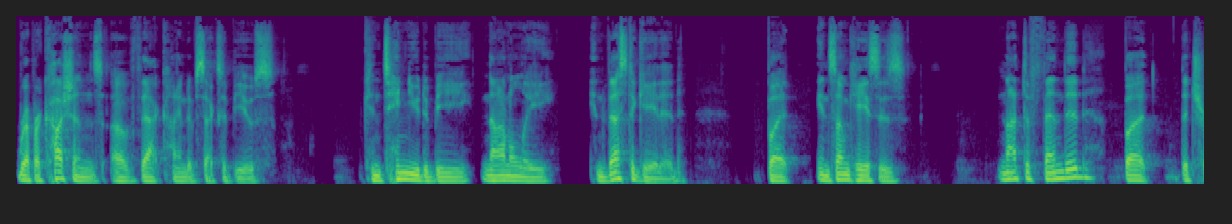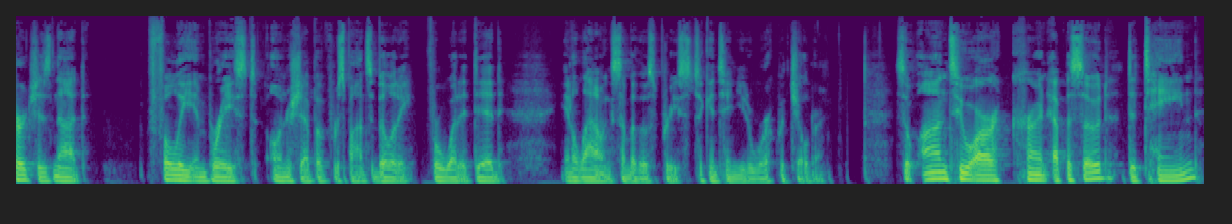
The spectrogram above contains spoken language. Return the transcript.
repercussions of that kind of sex abuse continue to be not only investigated, but in some cases not defended, but the church has not fully embraced ownership of responsibility for what it did in allowing some of those priests to continue to work with children. So, on to our current episode, Detained.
